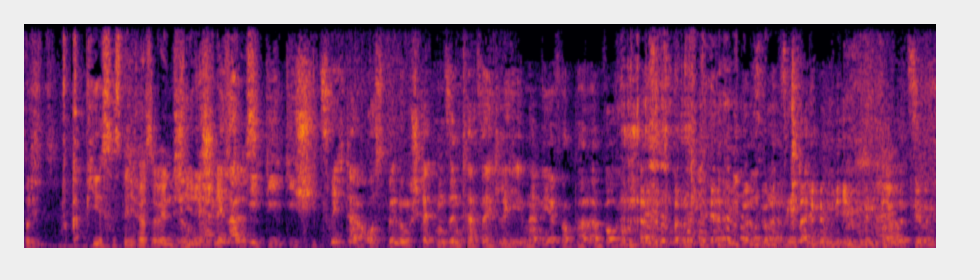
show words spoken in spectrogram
du, kapierst es nicht, weißt du, wenn Schiri hat schlecht gesagt, ist. die, die, die Schiedsrichter-Ausbildungsstätten sind tatsächlich in der Nähe von Paderborn. Also von immer so als kleine Nebeninformation.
